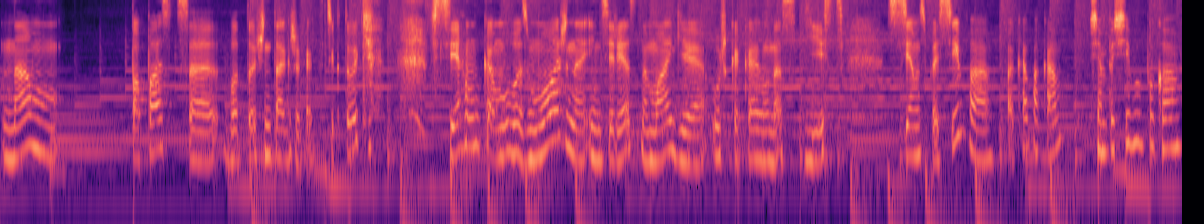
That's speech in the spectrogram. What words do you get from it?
нам попасться вот точно так же, как в ТикТоке, всем, кому возможно, интересна магия, уж какая у нас есть. Всем спасибо. Пока-пока. Всем спасибо. Пока.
